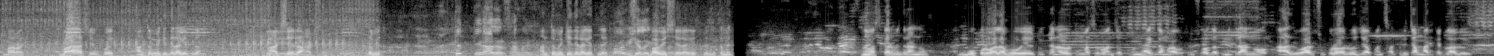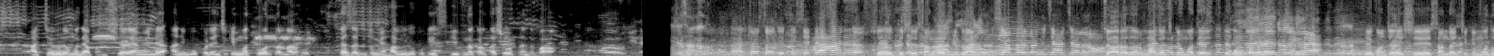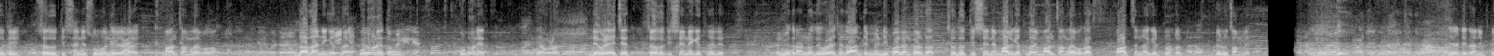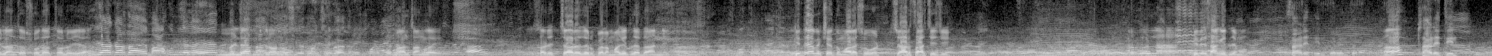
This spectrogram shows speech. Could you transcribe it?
बाराशे. बाराशे रुपये. आणि तुम्ही कितीला घेतलं? आठशे. ला तर मी- ते तीन हजार सांगायचे. आणि तुम्ही कितीला घेतलंय? बावीसशेला बावीसशेला घेतलेलं. तर मित्र- नमस्कार मित्रांनो. बोकडवाला भाऊ या युट्यूब चॅनलवर तुम्हा सर्वांचं पुन्हा एकदा मनापासून स्वागत. मित्रांनो आज वार शुक्रवार रोजी आपण साखरीच्या मार्केटला आलोय. आजच्या व्हिडिओमध्ये आपण शेळ्या मेंढ्या आणि बोकड यांची किंमत कव्हर करणार आहोत. त्यासाठी तुम्ही हा व्हिडिओ कुठेही स्किप न करता शेवटपर्यंत पहा. सदोतीसशे सांगतात मित्रांनो. शंभर कमी चार चार हजार मागायची किंमत आहे. एकोणचाळीसशे सांगायची किंमत होती. सदोतीसशेने सोडून दिलेला आहे. माल चांगला आहे बघा. दादानी घेतलाय कुठून आहे तुम्ही? कुठून आहेत? देवळ्याचे सदोतीसशेने घेतलेले आहेत. तर मित्रांनो देवळ्याचे दहा ते मेंढी पालन करतात. सदोतीसशेने माल घेतलाय. माल चांगला आहे बघा. पाच न घेत टोटल पेरू चांगले आहेत. या ठिकाणी पिलांचा शोधा चालू आहे या. पूजा करताय. मागून गेलं हे मेंढ्या आहेत मित्रांनो. माल चांगला आहे. साडेचार हजार रुपयाला मागितल्या दहाने किती अपेक्षा आहे तुम्हाला शेवट? चार सहाशेची. किती सांगितले मग? साडेतीन पर्यंत. हा? साडेतीन.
